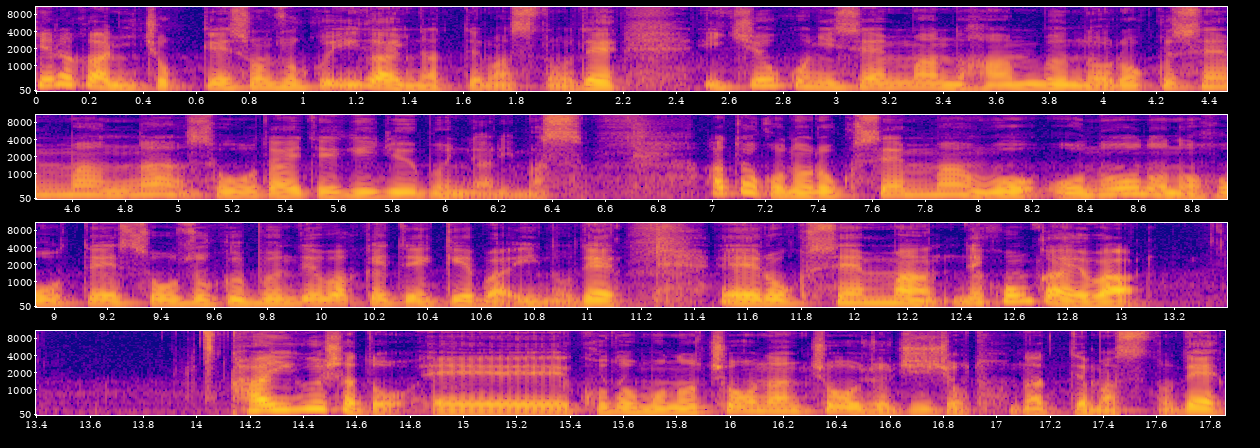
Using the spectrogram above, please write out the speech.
明らかに直系存続以外になってますので1億2000万の半分の6000万が相対的遺留分になります。あとこの6000万を各々の法定相続分で分けていけばいいので、え6000万で今回は配偶者と、えー、子供の長男長女次女となってますので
